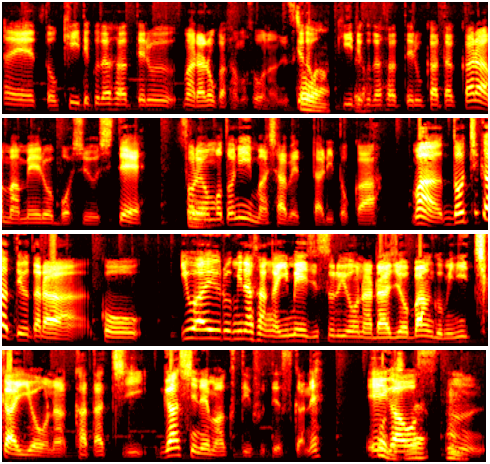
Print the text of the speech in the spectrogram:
えっ、と、聞いてくださってる、まあ、ラロカさんもそうなんですけど聞いてくださってる方から、まあ、メールを募集して、それをもとに、まあ、喋ったりとか、まあ、どっちかって言ったら、こう、いわゆる皆さんがイメージするようなラジオ番組に近いような形がシネマクティブですかね。映画を、ねうんうん、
